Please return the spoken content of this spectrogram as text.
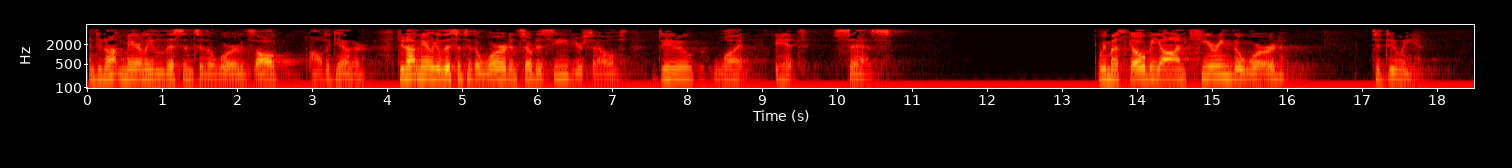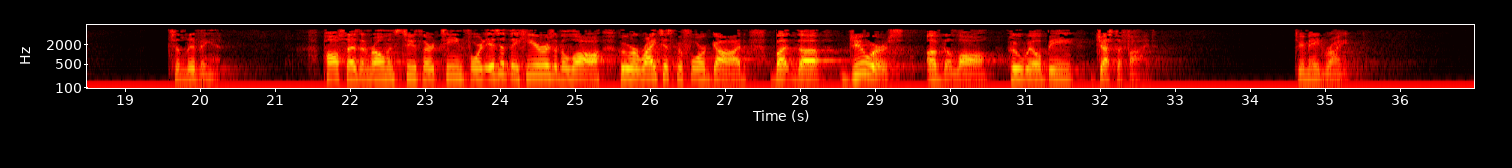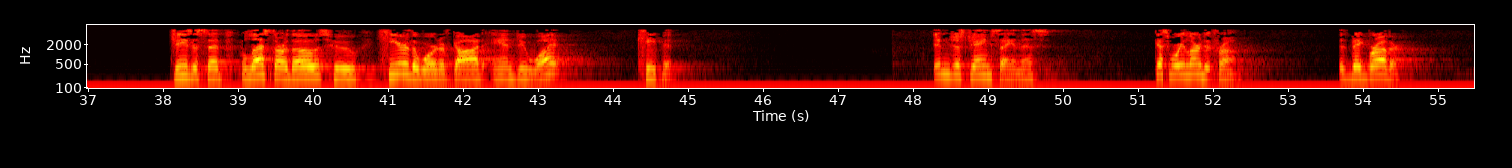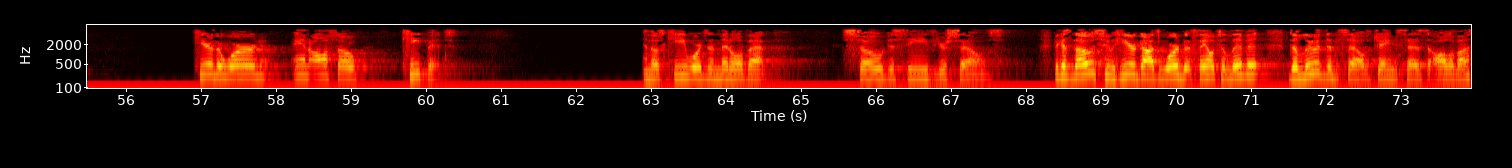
And do not merely listen to the words all, all together do not merely listen to the word and so deceive yourselves. Do what it says. We must go beyond hearing the word to doing it, to living it. Paul says in Romans 2:13, "For it isn't the hearers of the law who are righteous before God, but the doers of the law who will be justified." To be made right. Jesus said, Blessed are those who hear the word of God and do what? keep it. Isn't just James saying this? Guess where he learned it from? His big brother. Hear the word and also keep it. And those key words in the middle that, so deceive yourselves. Because those who hear God's word but fail to live it delude themselves, James says to all of us.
